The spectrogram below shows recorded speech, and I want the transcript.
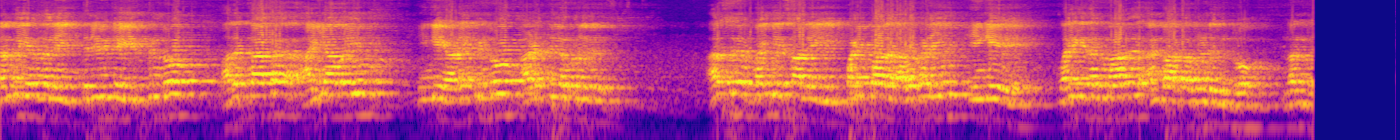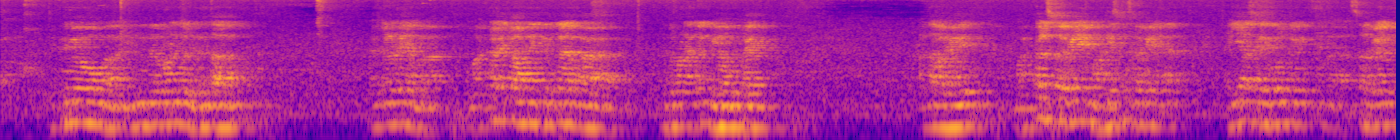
நன்றியறிதலை தெரிவிக்க இருக்கின்றோம். அதற்காக ஐயாவையும் இங்கே அழைக்கின்றோம். அடுத்து ஒரு அரசினர் வைத்தியசாலை பணிப்பாளர் அவர்களையும் இங்கே வருகை தருமாறு அன்பாக வேண்டுகின்றோம் நன்றி. எத்தனையோ இந்த நிறுவனங்கள் இருந்தாலும் எங்களுடைய மக்களை கவனிக்கின்ற நிறுவனங்கள் மிகவும் குறை அந்த மக்கள் சேவை மகேசன் சேவை ஐயா செய்வோருக்கு சேவையில்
